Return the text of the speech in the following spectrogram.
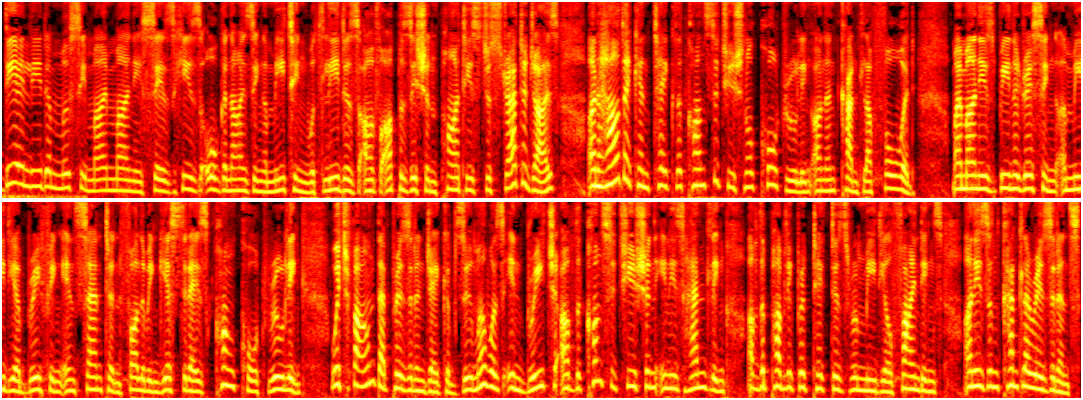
DA leader Mmusi Maimane says he's organizing a meeting with leaders of opposition parties to strategize on how they can take the constitutional court ruling on Nkandla forward. Maimane's been addressing a media briefing in Sandton following yesterday's ConCourt ruling, which found that President Jacob Zuma was in breach of the constitution in his handling of the public protector's remedial findings on his Nkandla residence.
